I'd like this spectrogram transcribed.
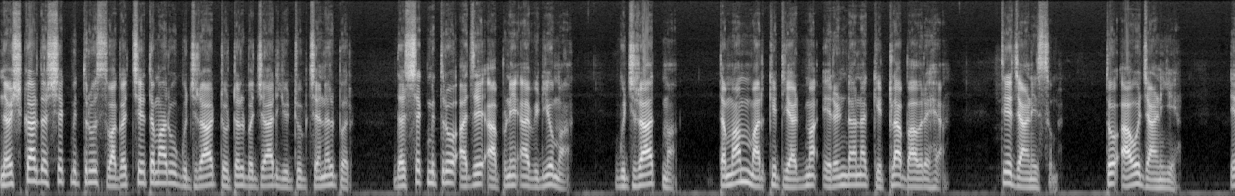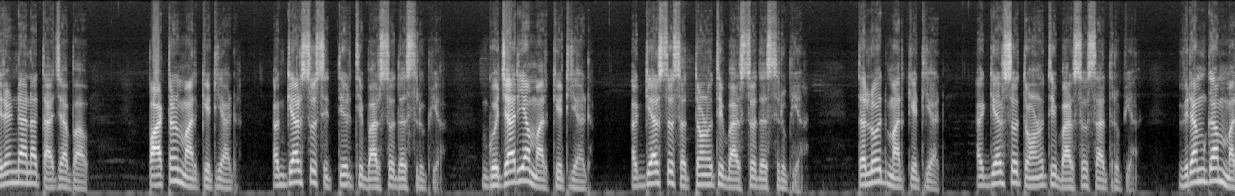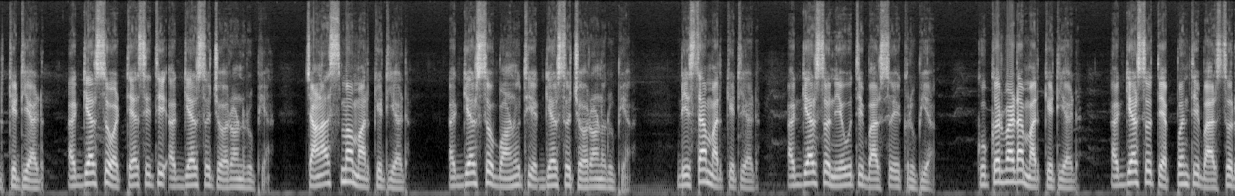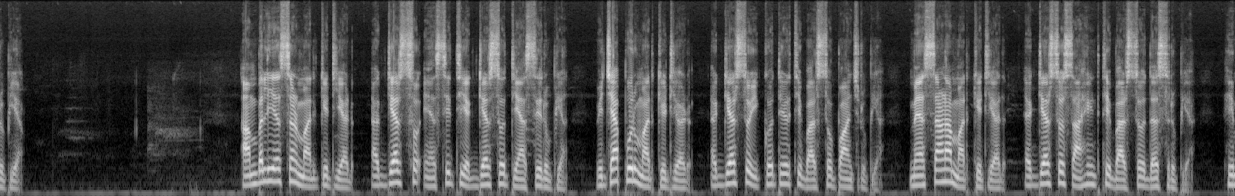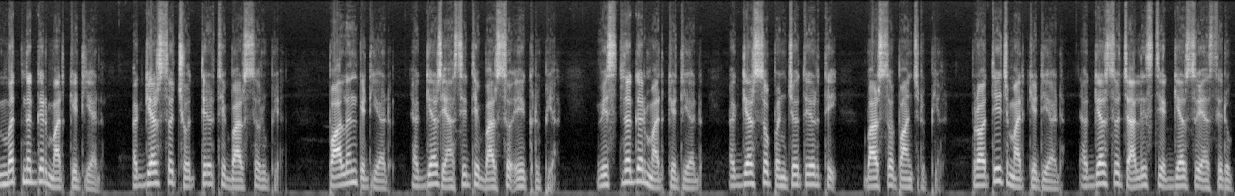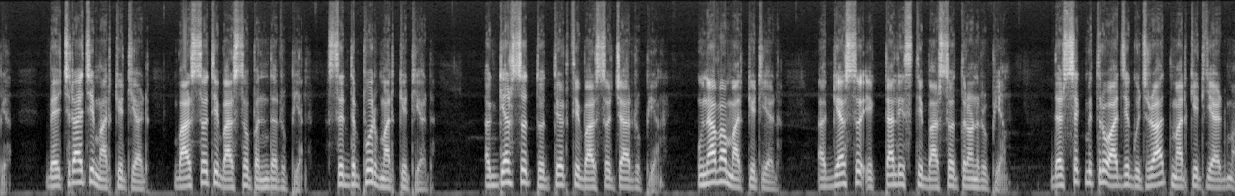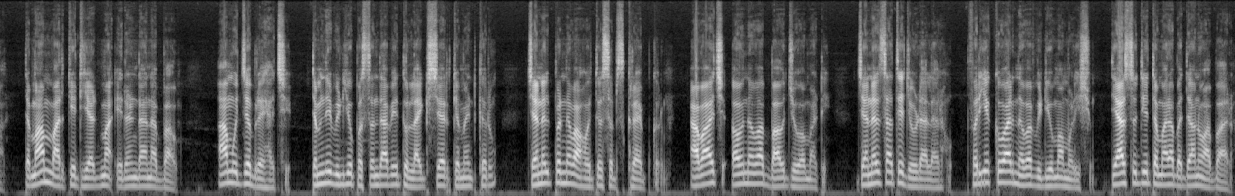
નમસ્કાર દર્શક મિત્રો, સ્વાગત છે તમારું ગુજરાત ટોટલ બજાર યુટ્યુબ ચેનલ પર. દર્શક મિત્રો, આજે આપણે આ વિડીયોમાં ગુજરાતમાં તમામ માર્કેટ યાર્ડમાં એરંડાના કેટલા ભાવ રહ્યા તે જાણીશું. તો આવો જાણીએ. એરંડાના તાજા ભાવ. પાટણ માર્કેટ યાર્ડ અગિયારસો સિત્તેરથી બારસો દસ રૂપિયા. ગોજારિયા માર્કેટ યાર્ડ અગિયારસો સત્તાણુંથી બારસો દસ રૂપિયા. તલોદ માર્કેટ યાર્ડ અગિયારસો ત્રાણુંથી બારસો સાત રૂપિયા. વિરમગામ માર્કેટયાર્ડ અગિયારસો અઠ્યાસીથી અગિયારસો ચોરાણું રૂપિયા. ચાણાસમા માર્કેટયાર્ડ અગિયારસો બાણુંથી અગિયારસો ચોરાણું રૂપિયા. ડીસા માર્કેટયાર્ડ અગિયારસો નેવુંથી બારસો એક રૂપિયા. કુકરવાડા માર્કેટયાર્ડ અગિયારસો ત્રેપનથી બારસો રૂપિયા. આંબલિયાસણ માર્કેટયાર્ડ અગિયારસો એંસીથી અગિયારસો ત્યાંસી રૂપિયા. વિજાપુર માર્કેટયાર્ડ અગિયારસો ઇકોતેરથી બારસો પાંચ રૂપિયા. મહેસાણા માર્કેટયાર્ડ અગિયારસો સાહીઠથી બારસો દસ રૂપિયા હિંમતનગર માર્કેટયાર્ડ અગિયારસો છોતેરથી બારસો રૂપિયા પાલન કેટયાર્ડ અગિયારસો ત્યાંસીથી બારસો એક રૂપિયા વિસનગર માર્કેટયાર્ડ અગિયારસો પંચોતેરથી બારસો પાંચ રૂપિયા પ્રોતિજ માર્કેટયાર્ડ અગિયારસો ચાલીસથી અગિયારસો એંસી રૂપિયા બેચરાજી માર્કેટયાર્ડ બારસોથી બારસો પંદર રૂપિયા સિદ્ધપુર માર્કેટયાર્ડ અગિયારસો તોતેરથી બારસો ચાર રૂપિયા ઉનાવા માર્કેટયાર્ડ અગિયારસો એકતાલીસથી બારસો ત્રણ રૂપિયા. દર્શક મિત્રો, આજે ગુજરાત માર્કેટ યાર્ડમાં, તમામ માર્કેટ યાર્ડમાં એરંડાના ભાવ આ મુજબ રહ્યા છે. તમને વીડિયો પસંદ આવે તો લાઇક શેર, કમેન્ટ કરો. ચેનલ પર નવા હોય તો સબસ્ક્રાઇબ કરો. આવા જ અવનવા ભાવ જોવા માટે ચેનલ સાથે જોડાયેલા રહો. ફરી એકવાર નવા વિડીયોમાં મળીશું. ત્યાર સુધી તમારા બધાનો આભાર.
